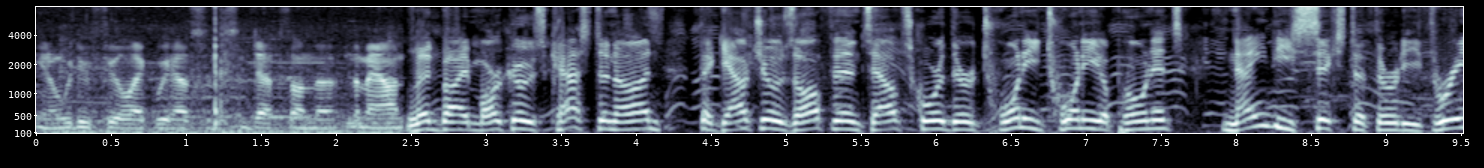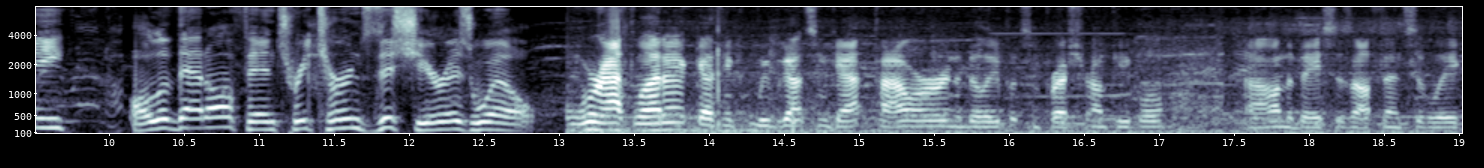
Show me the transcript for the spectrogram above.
you know, we do feel like we have some, some depth on the, the mound. Led by Marcos Castanon, the Gauchos offense outscored their 2020 opponents 96 to 33. All of that offense returns this year as well. We're athletic. I think we've got some gap power and ability to put some pressure on people uh, on the bases offensively.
